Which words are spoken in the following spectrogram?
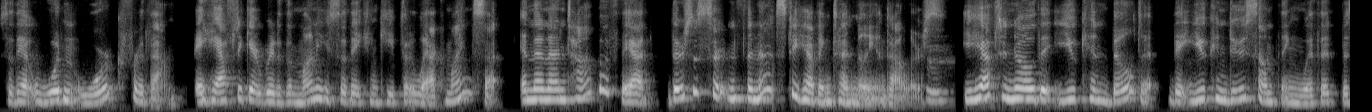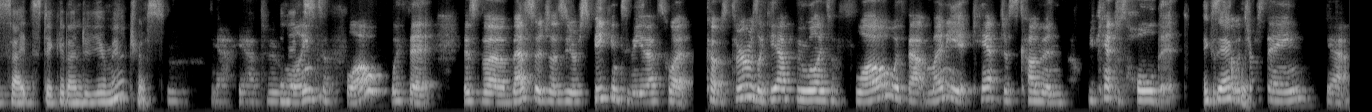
So that wouldn't work for them. They have to get rid of the money so they can keep their lack mindset. And then on top of that, there's a certain finesse to having $10 million. Mm. You have to know that you can build it, that you can do something with it besides stick it under your mattress. yeah you have to be And willing to flow with it is the message as you're speaking to me that's what comes through is like you have to be willing to flow with that money it can't just come and you can't just hold it Exactly. what you're saying yeah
